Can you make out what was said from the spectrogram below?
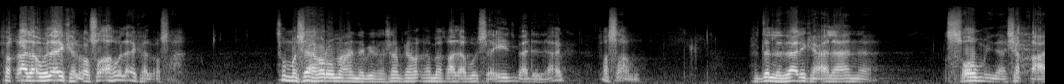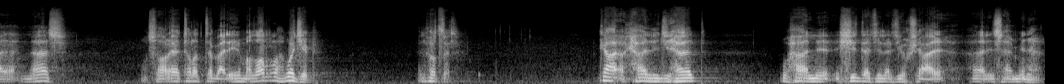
فقال أولئك العصاة أولئك العصاة ثم سافروا مع النبي صلى الله عليه وسلم كما قال أبو سعيد بعد ذلك فصاموا. فدل ذلك على أن الصوم إذا شق على الناس وصار يترتب عليه مضرة وجب الفطر. كحال الجهاد وحال الشدة التي يخشى على الإنسان منها.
